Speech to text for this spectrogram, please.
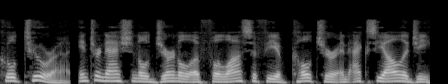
Cultura, International Journal of Philosophy of Culture and Axiology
